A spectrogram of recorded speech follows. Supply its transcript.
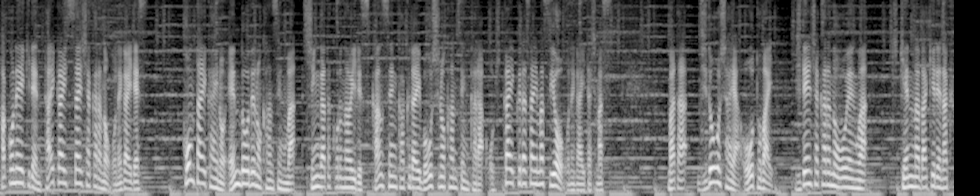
箱根駅伝大会主催者からのお願いです。今大会の沿道での観戦は新型コロナウイルス感染拡大防止の観点からお控えくださいますようお願いいたします。また自動車やオートバイ自転車からの応援は危険なだけでなく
